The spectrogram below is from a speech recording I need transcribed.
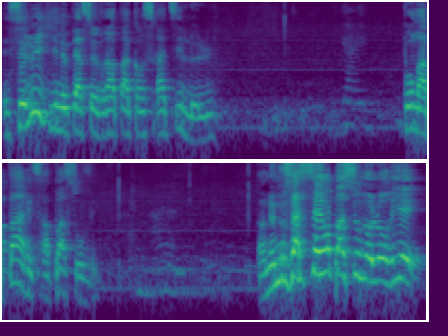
et celui qui ne percevra pas, qu'en sera-t-il de lui? Pour ma part, il ne sera pas sauvé. Ne nous asseyons pas sur nos lauriers.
